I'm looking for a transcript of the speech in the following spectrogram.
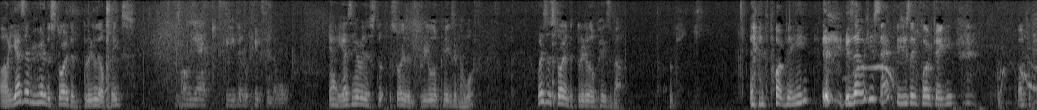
Uh, you guys ever heard the story of the three little pigs? Oh, yeah, three little pigs in the wolf. Yeah, you guys ever heard the sto- story of the three little pigs and the wolf? What is the story of the three little pigs about? poor piggy. Is that what you said? Did you say poor piggy? Okay.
